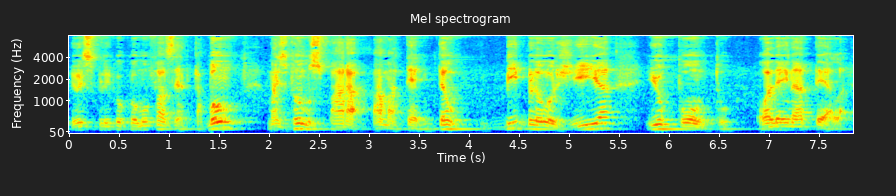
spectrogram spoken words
eu explico como fazer, tá bom? Mas vamos para a matéria então, bibliologia e o ponto. Olha aí na tela.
